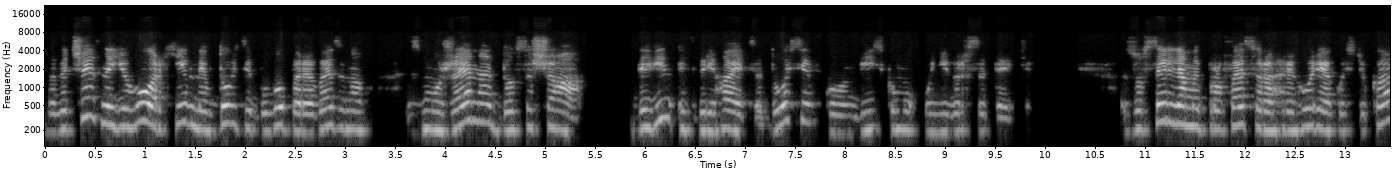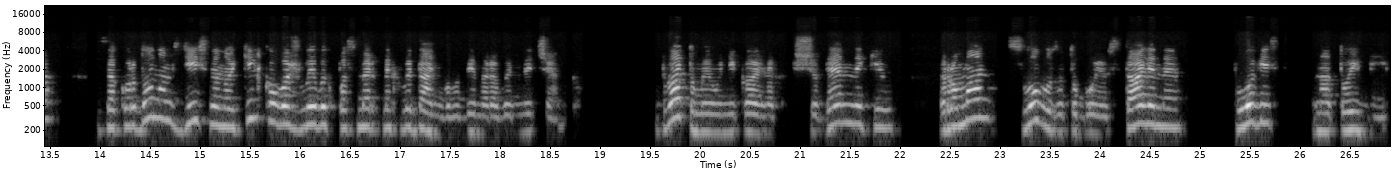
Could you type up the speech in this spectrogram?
величезний його архів невдовзі було перевезено з Можена до США, де він і зберігається досі в Колумбійському університеті. Зусиллями професора Григорія Костюка за кордоном здійснено кілька важливих посмертних видань Володимира Винниченка, два томи унікальних щоденників, роман Слово за тобою Сталіне, Повість на той бік.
